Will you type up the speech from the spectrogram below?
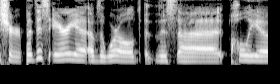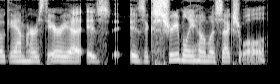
sure, but this area of the world, this uh, Holyoke Amherst area, is is extremely homosexual.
